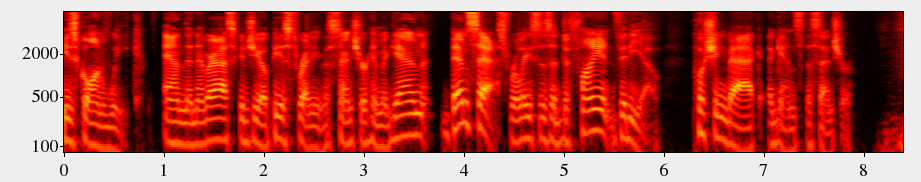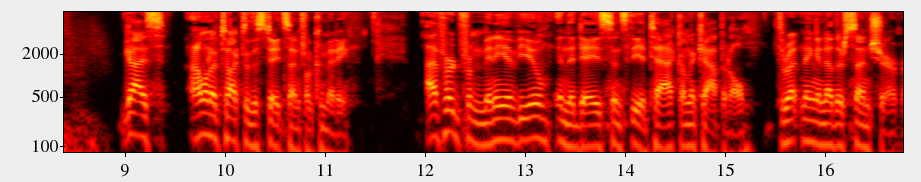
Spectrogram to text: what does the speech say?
he's gone weak. And the Nebraska GOP is threatening to censure him again. Ben Sasse releases a defiant video pushing back against the censure. Guys, I want to talk to the State Central Committee. I've heard from many of you in the days since the attack on the Capitol, threatening another censure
